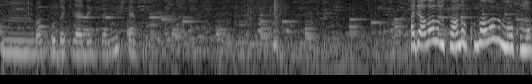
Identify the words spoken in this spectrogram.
Hmm, bak buradakiler de güzelmiş de. Hadi alalım sana da okumu alalım mı okumu?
